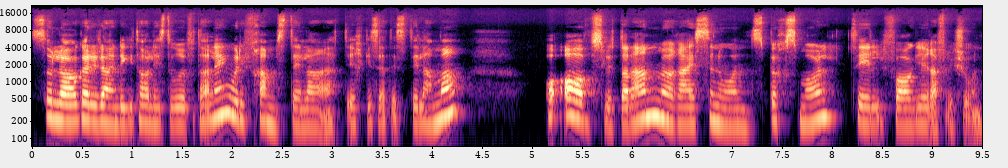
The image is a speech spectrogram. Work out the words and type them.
så lager de da en digital historiefortelling hvor de fremstiller et yrkesetisk dilemma. Og avslutter den med å reise noen spørsmål til faglig refleksjon.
